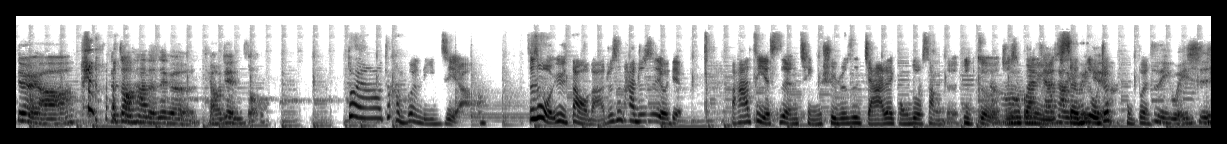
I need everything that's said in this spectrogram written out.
对啊，要照他的那个条件走。对啊，就很不能理解啊。这是我遇到的、啊，就是他就是有点 把他自己的私人情绪，就是夹在工作上的一个，就是关于生日，我就很不能，自以为是，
